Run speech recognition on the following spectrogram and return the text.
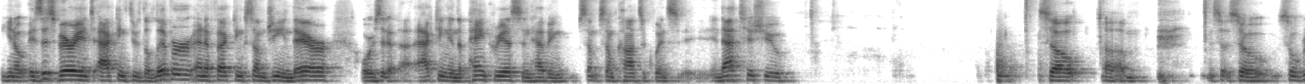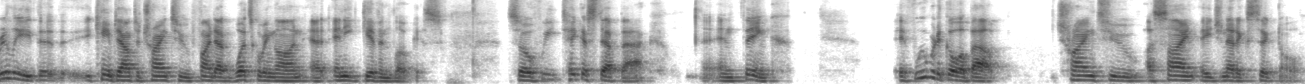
you know, is this variant acting through the liver and affecting some gene there, or is it uh, acting in the pancreas and having some, some consequence in that tissue? So, um, so, so, so really the, the, it came down to trying to find out what's going on at any given locus. So if we take a step back and think, if we were to go about trying to assign a genetic signal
